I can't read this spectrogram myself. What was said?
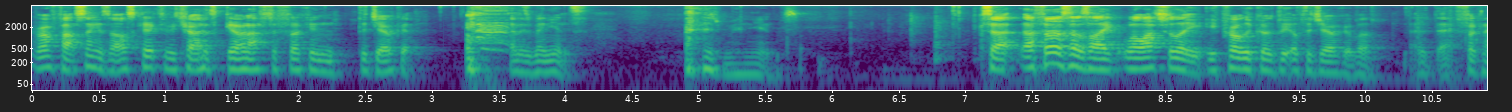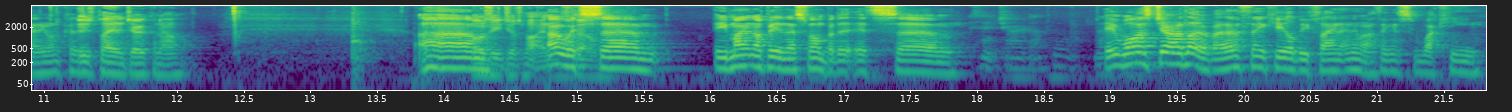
Robert Pattinson is ass kicked if he tries going after fucking the Joker and his minions. his minions. So at first I was like, well, actually, he probably could beat up the Joker, but uh, uh, fucking anyone could. Who's playing the Joker now? Um, or is he just not in oh, this it's film? um, he might not be in this one, but it, it's um, Isn't it Jared Leto? it was Jared Leto, but I don't think he'll be playing it anymore. I think it's Joaquin.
